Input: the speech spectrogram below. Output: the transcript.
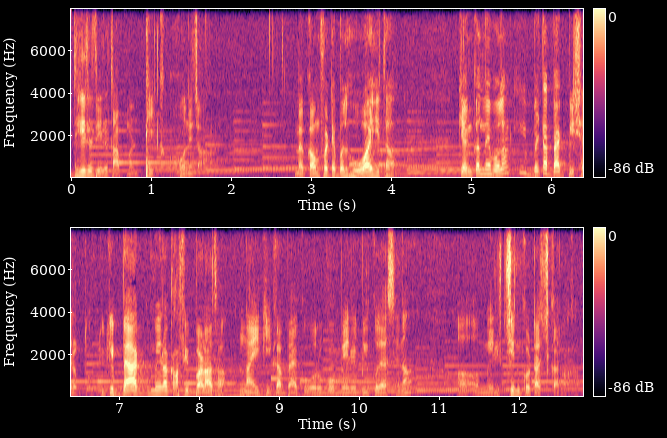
धीरे धीरे तापमान ठीक होने जा रहा है। मैं कंफर्टेबल हुआ ही था कि अंकल ने बोला कि, बेटा, बैग पीछे रख दो। क्योंकि बैग मेरा काफ़ी बड़ा था नाइकी का बैग, और वो मेरे बिल्कुल ऐसे ना मेरी चिन को टच कर रहा था।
